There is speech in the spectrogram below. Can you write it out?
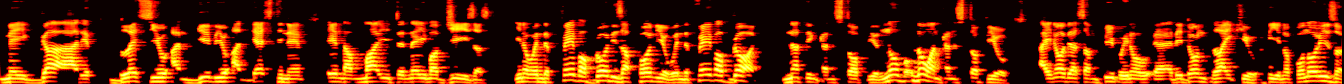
May God bless you and give you a destiny in the mighty name of Jesus. You know, when the favor of God is upon you, when the favor of God, nothing can stop you. No, no one can stop you. I know there are some people, you know, uh, they don't like you, you know, for no reason.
